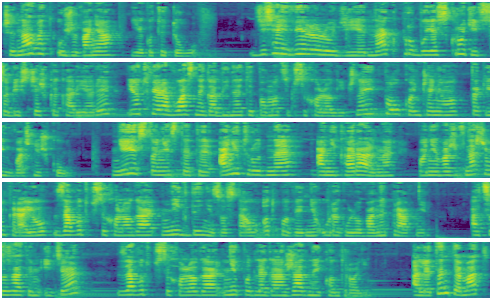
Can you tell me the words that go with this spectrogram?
czy nawet używania jego tytułów. Dzisiaj wielu ludzi jednak próbuje skrócić sobie ścieżkę kariery i otwiera własne gabinety pomocy psychologicznej po ukończeniu takich właśnie szkół. Nie jest to niestety ani trudne, ani karalne, ponieważ w naszym kraju zawód psychologa nigdy nie został odpowiednio uregulowany prawnie. A co za tym idzie? Zawód psychologa nie podlega żadnej kontroli. Ale ten temat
